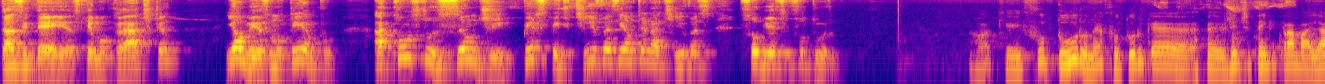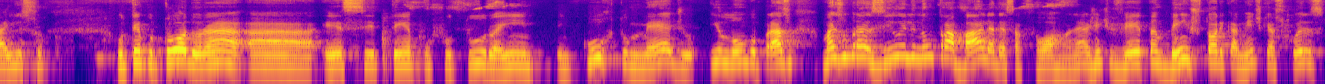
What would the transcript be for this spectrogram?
das ideias democráticas e, ao mesmo tempo, a construção de perspectivas e alternativas sobre esse futuro. Ok, futuro, né? Futuro que é, a gente tem que trabalhar isso o tempo todo, né, a, esse tempo futuro aí em, em, curto, médio e longo prazo, mas o Brasil ele não trabalha dessa forma, né? A gente vê também historicamente que as coisas,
